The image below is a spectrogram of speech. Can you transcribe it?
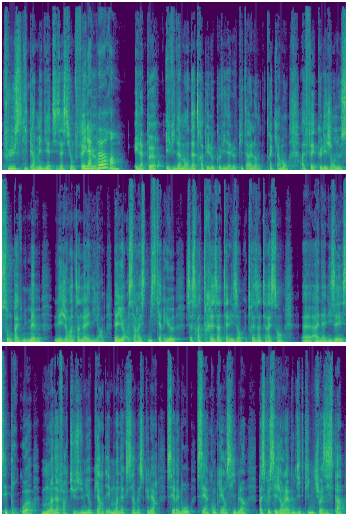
plus l'hypermédiatisation fait Et la peur et la peur, évidemment, d'attraper le Covid à l'hôpital, hein, très clairement, a fait que les gens ne sont pas venus, même les gens atteints de maladies graves. D'ailleurs, ça reste mystérieux, ça sera très intéressant, très intéressant euh, à analyser. C'est pourquoi moins d'infarctus du myocarde et moins d'accidents vasculaires cérébraux. C'est incompréhensible, hein, parce que ces gens-là, vous dites qu'ils ne choisissent pas.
